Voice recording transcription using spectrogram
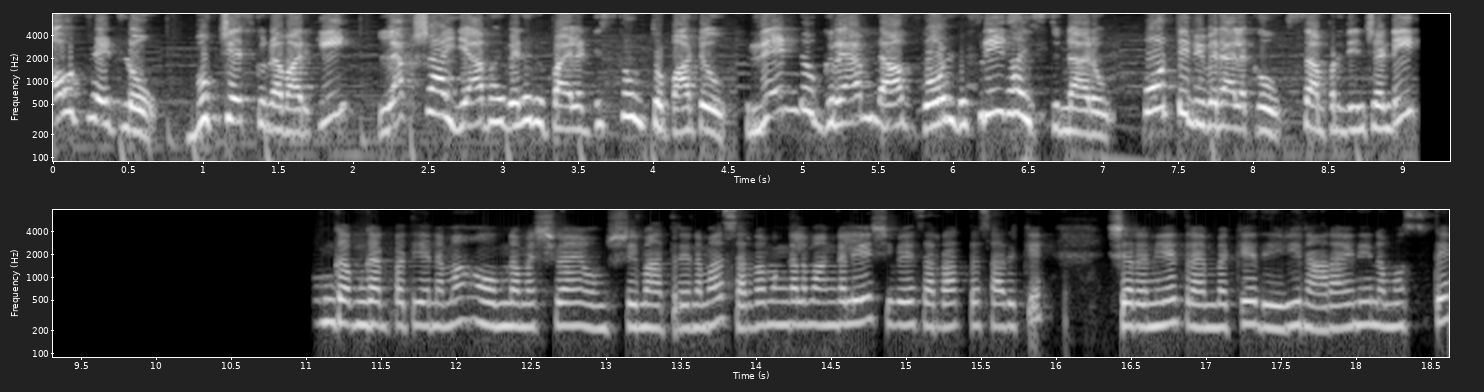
అవుట్లెట్లో బుక్ చేసుకున్న వారికి లక్షా యాభై వేల రూపాయల డిస్కౌంట్తో పాటు రెండు గ్రాముల గోల్డ్ ఫ్రీగా ఇస్తున్నారు. పూర్తి వివరాలకు సంప్రదించండి. ఓం గం గణపతి నమ ఓం నమ శివాయ ఓం శ్రీమాత్రే నమ. సర్వమంగళ మంగళే శివే సర్వార్థ సాధికే శరణ్యే త్రయంబకే దేవి నారాయణి నమస్తే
